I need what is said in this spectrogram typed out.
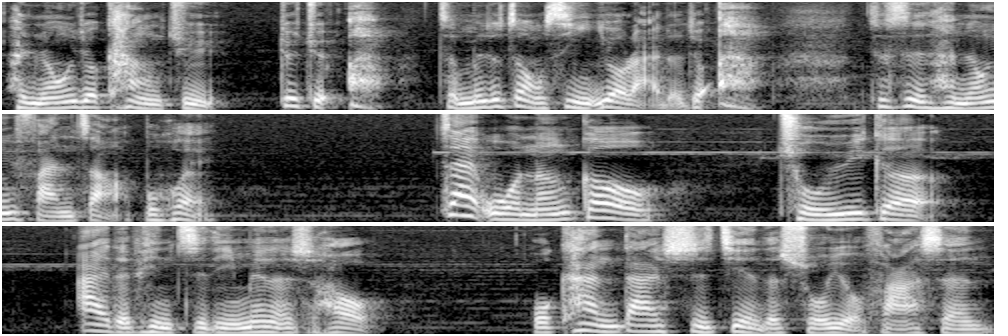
很容易就抗拒，就觉得啊，怎么就这种事情又来了？就啊，就是很容易烦躁。不会，在我能够处于一个爱的品质里面的时候，我看待世界的所有发生，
